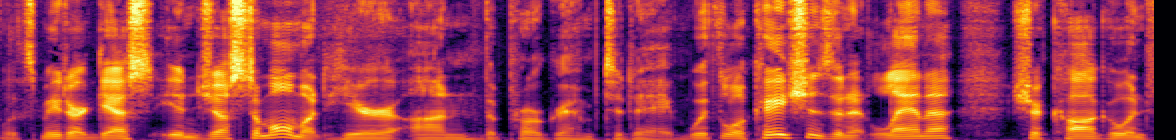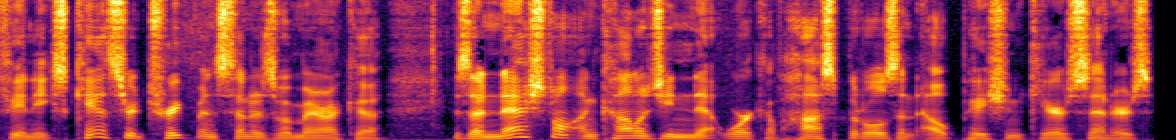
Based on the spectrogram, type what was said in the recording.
Let's meet our guest in just a moment here on the program today. With locations in Atlanta, Chicago, and Phoenix, Cancer Treatment Centers of America is a national oncology network of hospitals and outpatient care centers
